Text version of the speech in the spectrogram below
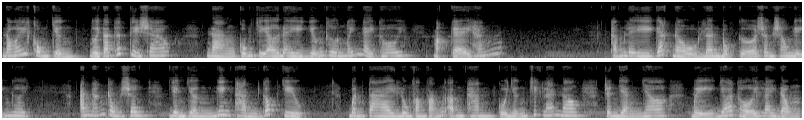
nói không chừng người ta thích thì sao? Nàng cũng chỉ ở đây dưỡng thương mấy ngày thôi, mặc kệ hắn. Thẩm Ly gác đầu lên bục cửa sân sau nghỉ ngơi. Ánh nắng trong sân dần dần nghiêng thành góc chiều Bên tai luôn văng vẳng âm thanh của những chiếc lá non trên giàn nho bị gió thổi lay động.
